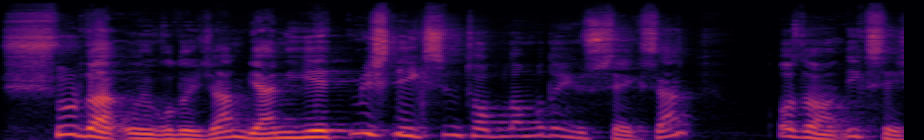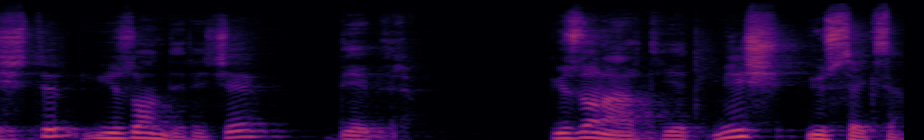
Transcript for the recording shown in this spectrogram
şurada uygulayacağım. Yani 70 ile x'in toplamı da 180. O zaman x eşittir 110 derece diyebilirim. 110 artı 70 180.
